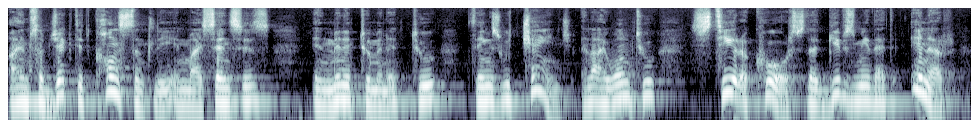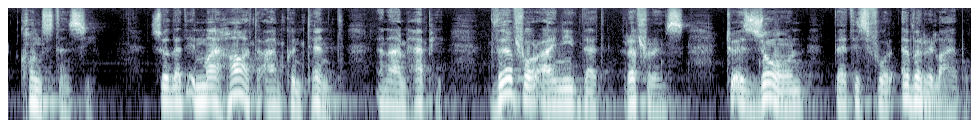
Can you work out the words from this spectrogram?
I am subjected constantly in my senses, in minute to minute, to things which change. And I want to steer a course that gives me that inner constancy, so that in my heart I'm content and I'm happy. Therefore, I need that reference to a zone that is forever reliable.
